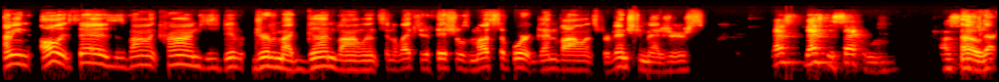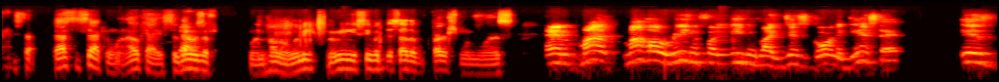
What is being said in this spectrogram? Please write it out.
I mean, all it says is violent crimes is div- driven by gun violence, and elected officials must support gun violence prevention measures. That's that's the second one. Oh, that's that's the second one. Okay, so yeah. there was a one. Hold on, let me let me see what this other first one was. And my my whole reason for even like just going against that is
